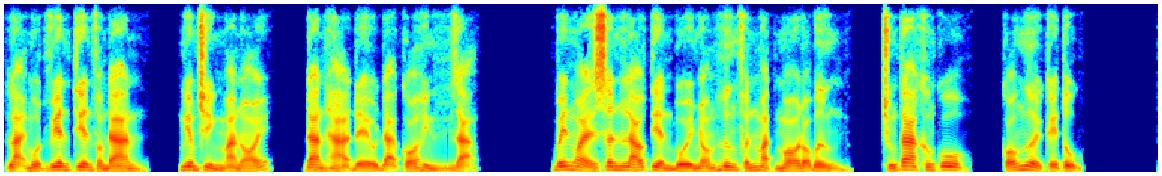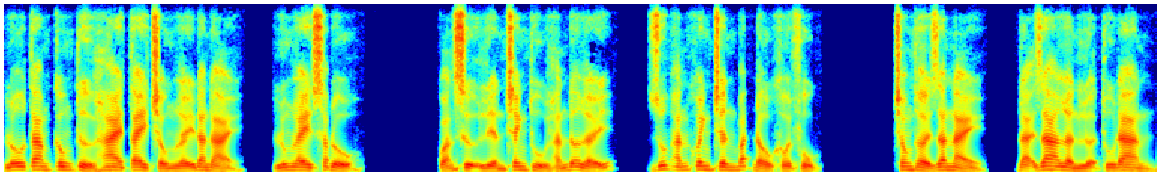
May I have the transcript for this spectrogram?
lại một viên tiên phẩm đan nghiêm chỉnh mà nói đan hà đều đã có hình dạng bên ngoài sân lão tiền bối nhóm hưng phấn mặt mo đỏ bừng, chúng ta không cô, có người kế tục. Lô tam công tử hai tay chống lấy đan đài, lung lay sắp đổ. Quản sự liền tranh thủ hắn đỡ lấy, giúp hắn khoanh chân bắt đầu khôi phục. Trong thời gian này, đại gia lần lượt thu đan,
